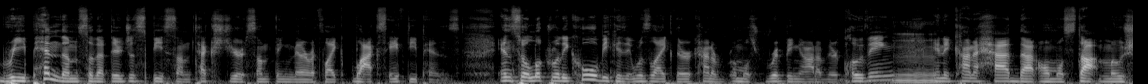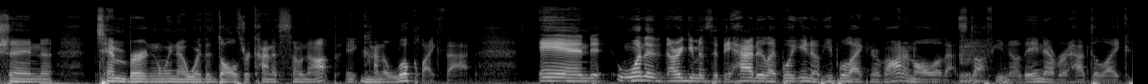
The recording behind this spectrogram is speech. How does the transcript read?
repinned them so that there'd just be some texture or something there with like black safety pins. And so it looked really cool because it was like they're kind of almost ripping out of their clothing mm. and it kind of had that almost stop motion tim burton we know where the dolls are kind of sewn up. It mm. kind of looked like that and one of the arguments that they had, they're like, well, you know, people like Nirvana and all of that stuff, you know, they never had to like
